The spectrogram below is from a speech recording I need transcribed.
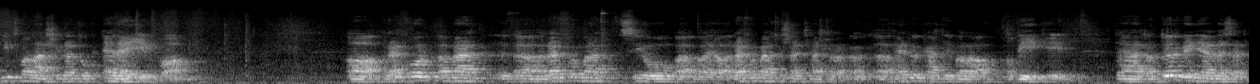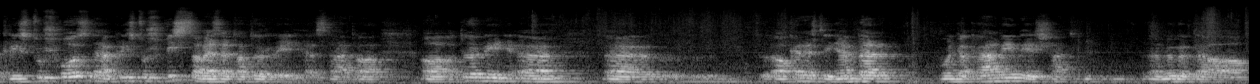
hitvallási iratok elején van a, reformát, a reformáció, vagy a református egyház a Heidelkártéban a, a végén. Tehát a törvény elvezet Krisztushoz, de a Krisztus visszavezet a törvényhez. Tehát a, a, a törvény, a keresztény ember, mondja Calvin, és hát mögötte a,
